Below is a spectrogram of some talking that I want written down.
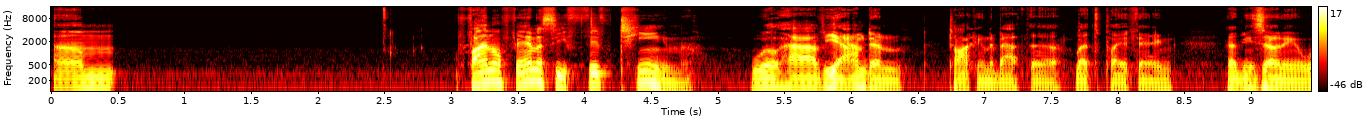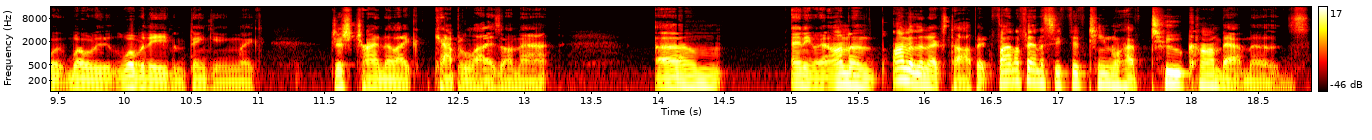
Um, Final Fantasy 15 will have. Yeah, I'm done talking about the Let's Play thing. I mean, Sony, what, what, were, what were they even thinking? Like, just trying to like capitalize on that. Um. Anyway, on to, on to the next topic. Final Fantasy 15 will have two combat modes.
